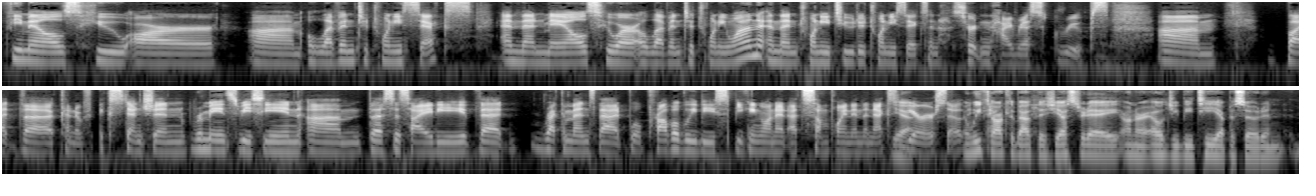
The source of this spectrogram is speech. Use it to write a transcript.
females who are um, 11 to 26, and then males who are 11 to 21, and then 22 to 26 in certain high risk groups. Um, but the kind of extension remains to be seen. Um, the society that recommends that will probably be speaking on it at some point in the next Yeah. year or so. and we talked about this yesterday on our LGBT episode, and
